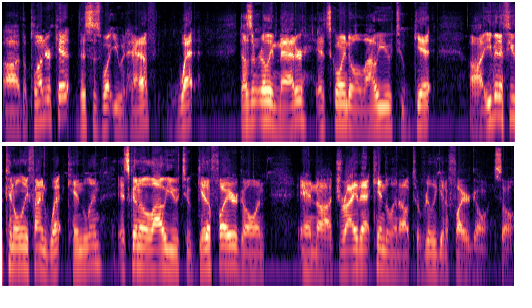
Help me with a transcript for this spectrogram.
uh, the plunder kit, this is what you would have. Wet, doesn't really matter. It's going to allow you to get, uh, even if you can only find wet kindling, it's going to allow you to get a fire going and uh, dry that kindling out to really get a fire going. So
